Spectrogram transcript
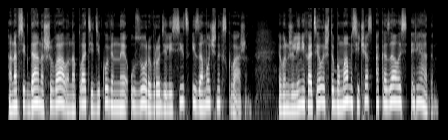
Она всегда нашивала на платье диковинные узоры вроде лисиц и замочных скважин — Эванжелине хотелось, чтобы мама сейчас оказалась рядом,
